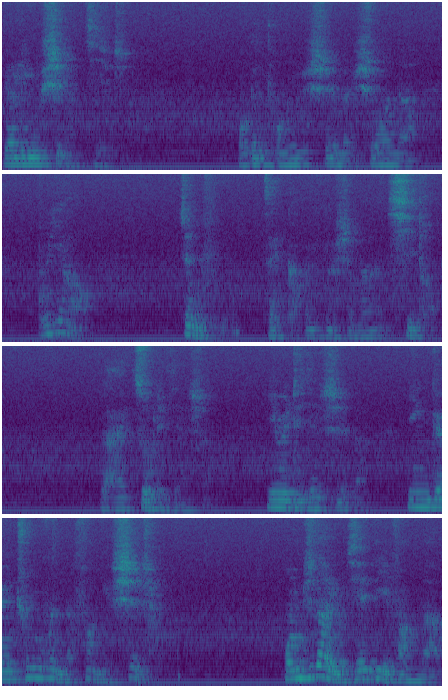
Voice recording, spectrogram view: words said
要利用市场机制。我跟同事们说呢，不要政府再搞一个什么系统来做这件事，因为这件事呢应该充分的放给市场。我们知道有些地方呢，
